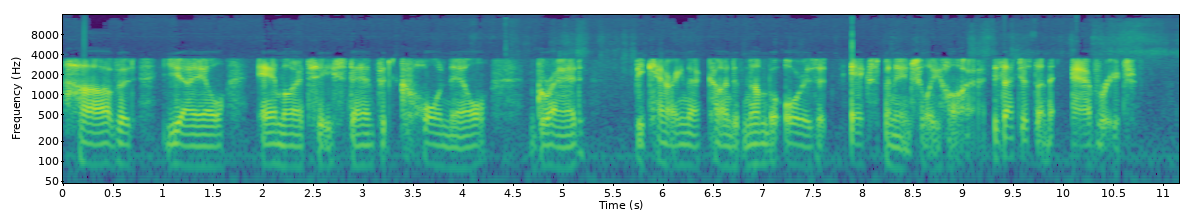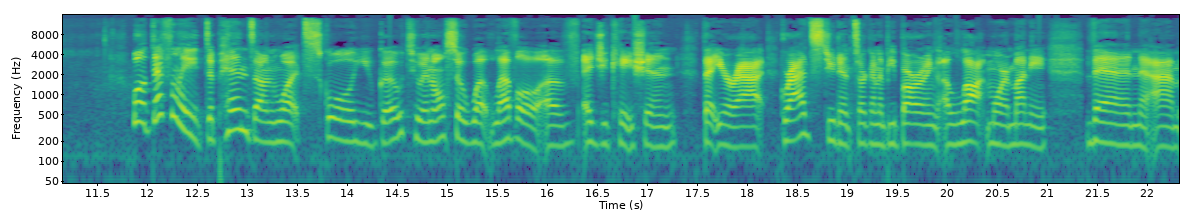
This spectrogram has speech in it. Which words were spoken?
Harvard, Yale, MIT, Stanford, Cornell grad be carrying that kind of number, or is it exponentially higher? Is that just an average? Well, it definitely depends on what school you go to and also what level of education that you're at. Grad students are going to be borrowing a lot more money than um,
